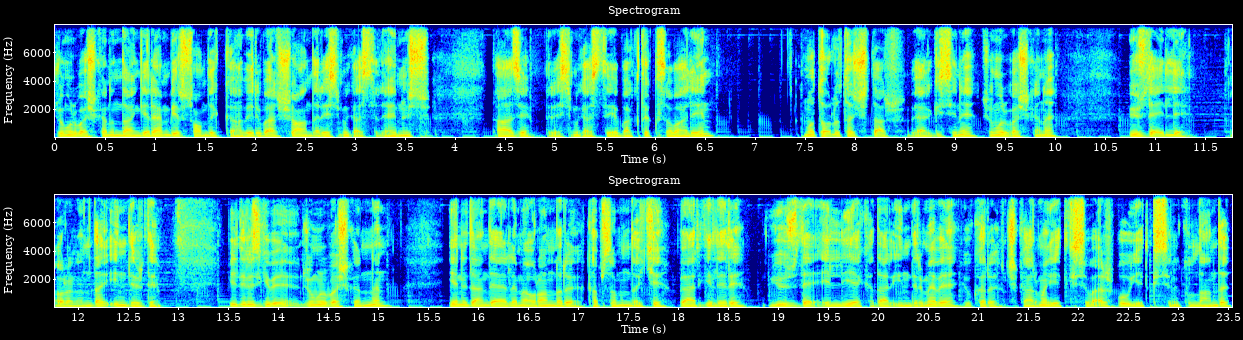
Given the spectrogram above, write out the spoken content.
Cumhurbaşkanından gelen bir son dakika haberi var. Şu anda resmi gazetede henüz taze resmi gazeteye baktık sabahleyin. Motorlu taşıtlar vergisini Cumhurbaşkanı %50 oranında indirdi. Bildiğiniz gibi Cumhurbaşkanı'nın yeniden değerleme oranları kapsamındaki vergileri %50'ye kadar indirme ve yukarı çıkarma yetkisi var. Bu yetkisini kullandı.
